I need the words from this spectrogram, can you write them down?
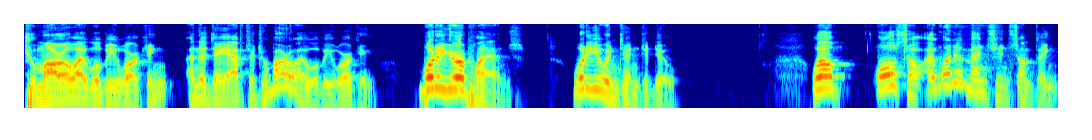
Tomorrow I will be working, and the day after tomorrow I will be working. What are your plans? What do you intend to do? Well, also, I want to mention something.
